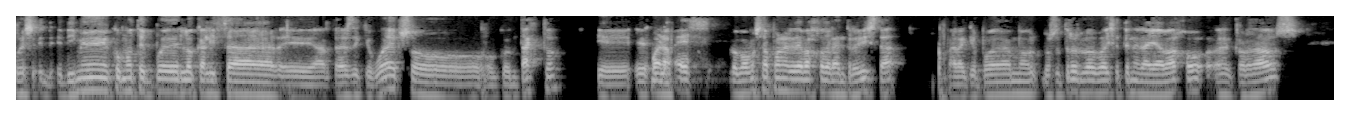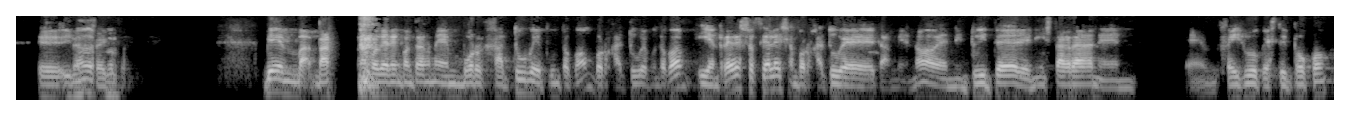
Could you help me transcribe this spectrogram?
pues eh, dime cómo te puedes localizar eh, a través de qué webs o, contacto. bueno, es... Lo vamos a poner debajo de la entrevista para que podamos, vosotros lo vais a tener ahí abajo, acordaos. Eh, y nada. Bien, van a poder encontrarme en borjatube.com, borjatube.com y en redes sociales en borjatube también, ¿no? En, Twitter, en Instagram, en, Facebook estoy poco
